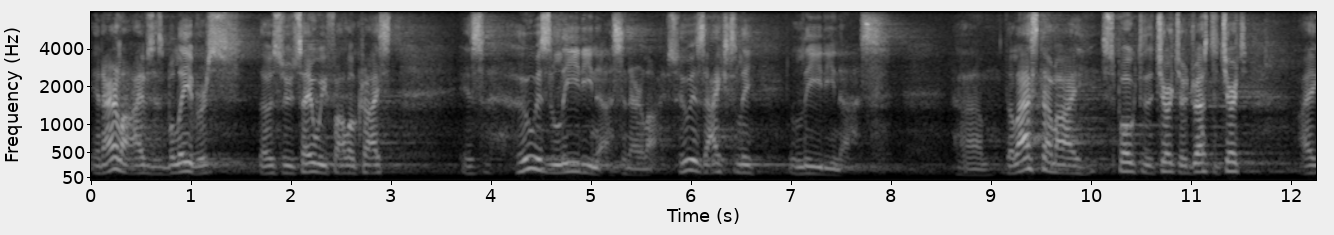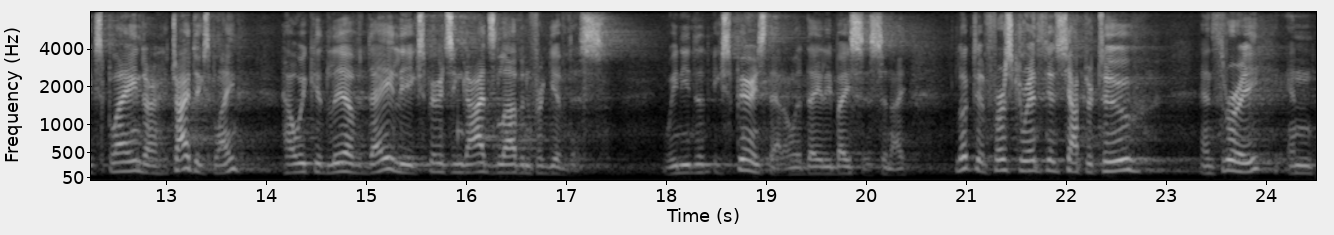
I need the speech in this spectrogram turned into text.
in our lives as believers, those who say we follow Christ, is who is leading us in our lives? Who is actually leading us? Um, the last time I spoke to the church or addressed the church, I explained or tried to explain how we could live daily experiencing God's love and forgiveness. We need to experience that on a daily basis. And I looked at 1 Corinthians chapter 2 and 3, and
